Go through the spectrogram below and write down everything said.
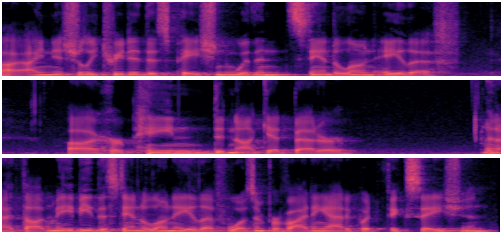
Uh, I initially treated this patient with a standalone ALIF. Uh, her pain did not get better, and I thought maybe the standalone ALIF wasn't providing adequate fixation,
